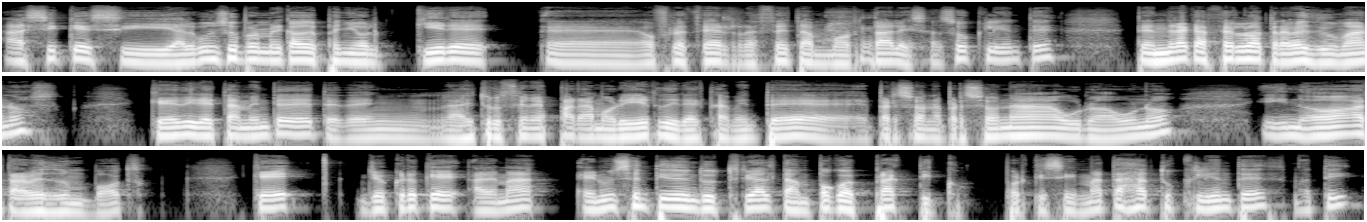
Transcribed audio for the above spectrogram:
Así que si algún supermercado español quiere eh, ofrecer recetas mortales a sus clientes, tendrá que hacerlo a través de humanos que directamente te den las instrucciones para morir directamente eh, persona a persona, uno a uno, y no a través de un bot. Que yo creo que además en un sentido industrial tampoco es práctico, porque si matas a tus clientes, Mati,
